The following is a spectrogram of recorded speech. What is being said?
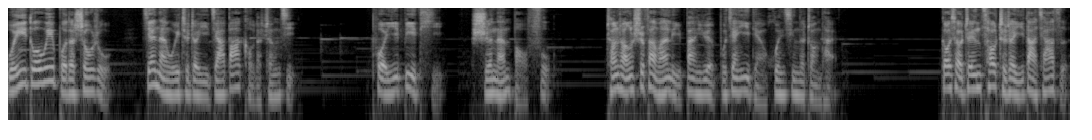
闻一多微薄的收入艰难维持着一家八口的生计，破衣蔽体，食难饱腹，常常是饭碗里半月不见一点荤腥的状态。高孝珍操持着一大家子，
